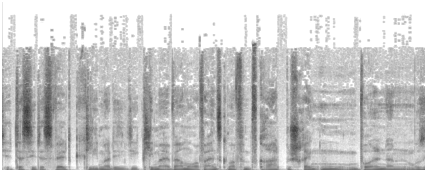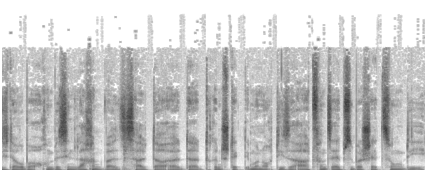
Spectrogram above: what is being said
die dass sie das Weltklima, die, die Klimaerwärmung auf 1,5 Grad beschränken wollen, dann muss ich darüber auch ein bisschen lachen, weil es halt da, da drin steckt immer noch diese Art von Selbstüberschätzung, die,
